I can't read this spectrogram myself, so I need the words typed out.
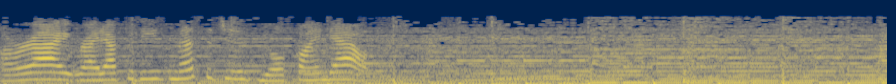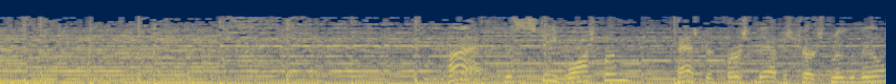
All right, right after these messages, you'll find out. Hi, this is Steve Washburn, pastor at First Baptist Church, Pflugerville.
